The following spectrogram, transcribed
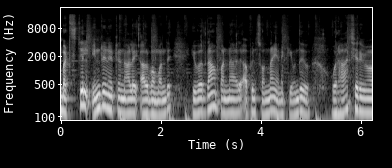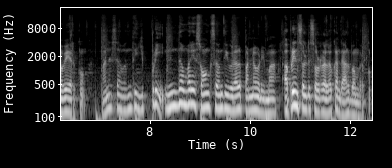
பட் ஸ்டில் இன்று நேற்று நாளை ஆல்பம் வந்து இவர் தான் பண்ணார் அப்படின்னு சொன்னால் எனக்கு வந்து ஒரு ஆச்சரியமாகவே இருக்கும். மனுஷன் வந்து இப்படி இந்த மாதிரி சாங்ஸை வந்து இவரால் பண்ண முடியுமா? அப்படின்னு சொல்லிட்டு சொல்கிற அளவுக்கு அந்த ஆல்பம் இருக்கும்.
